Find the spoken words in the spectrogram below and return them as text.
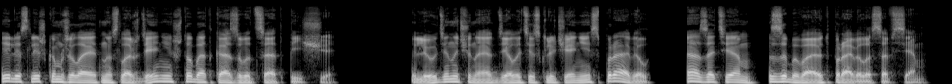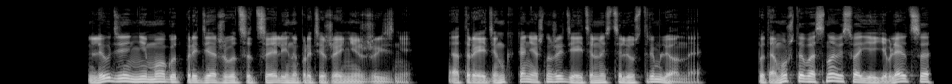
или слишком желает наслаждений, чтобы отказываться от пищи. Люди начинают делать исключения из правил, а затем забывают правила совсем. Люди не могут придерживаться целей на протяжении жизни, а трейдинг, конечно же, деятельность целеустремленная, потому что в основе своей являются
